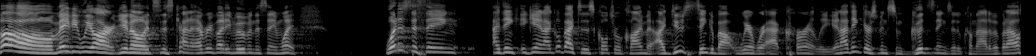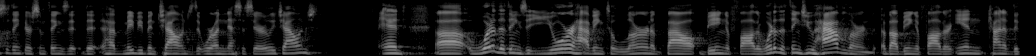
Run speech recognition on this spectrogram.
Oh maybe we aren't. You know it's this kind of everybody moving the same way. What is the thing I think, again, I go back to this cultural climate. I do think about where we're at currently. And I think there's been some good things that have come out of it, but I also think there's some things that, that have maybe been challenged that were unnecessarily challenged. And uh, what are the things that you're having to learn about being a father? What are the things you have learned about being a father in kind of the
